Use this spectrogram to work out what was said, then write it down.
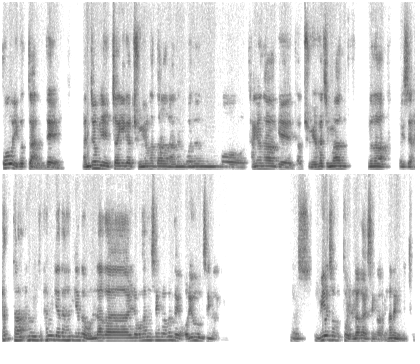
또 이것도 안 돼. 안정기 일자리가 중요하다라는 거는 뭐 당연하게 다 중요하지만 그러나 여기서 한, 한, 한 계단 한 계단 올라가려고 하는 생각은 되게 어려운. 어, 위에서부터 올라갈 생각을 하는 거죠.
